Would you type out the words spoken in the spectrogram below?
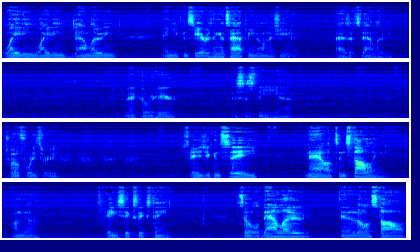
waiting, waiting, downloading, and you can see everything that's happening on this unit as it's downloading. Back over here, this is the uh, 1243. So as you can see, now it's installing on the 8616. So it'll download, then it'll install,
